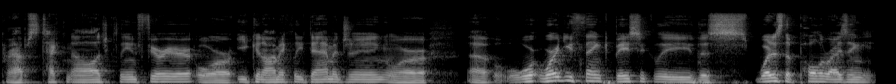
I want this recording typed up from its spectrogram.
perhaps technologically inferior or economically damaging, or uh, wh where do you think basically this? What is the polarizing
